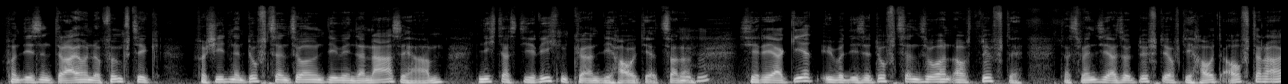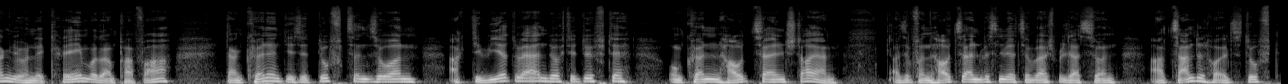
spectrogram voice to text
von diesen 350 verschiedenen Duftsensoren, die wir in der Nase haben. Nicht, dass die riechen können, die Haut jetzt, sondern mhm. sie reagiert über diese Duftsensoren auf Düfte. Dass wenn sie also Düfte auf die Haut auftragen, über eine Creme oder ein Parfum, dann können diese Duftsensoren aktiviert werden durch die Düfte und können Hautzellen steuern. Also von Hautzellen wissen wir zum Beispiel, dass so eine Art Sandelholzduft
